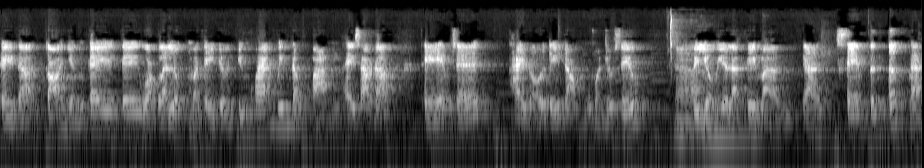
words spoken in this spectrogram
thì đó có những cái cái hoặc là lúc mà thị trường chứng khoán biến động mạnh hay sau đó thì em sẽ thay đổi tỷ trọng của mình chút xíu à. ví dụ như là khi mà à, xem tin tức nè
